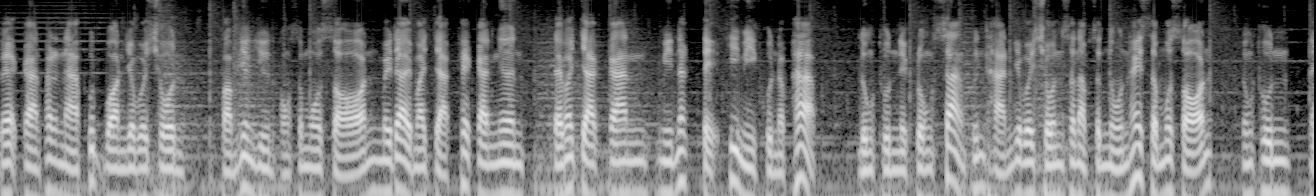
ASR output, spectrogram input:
และการพัฒนาฟุตบอลเยาวชน ความยั่งยืนของสโมสร ไม่ได้มาจากแค่การเงิน แต่มาจากการมีนักเตะที่มีคุณภาพ ลงทุนในโครงสร้างพื้นฐานเยาวชน สนับสนุนให้สโมสร ลงทุนใน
